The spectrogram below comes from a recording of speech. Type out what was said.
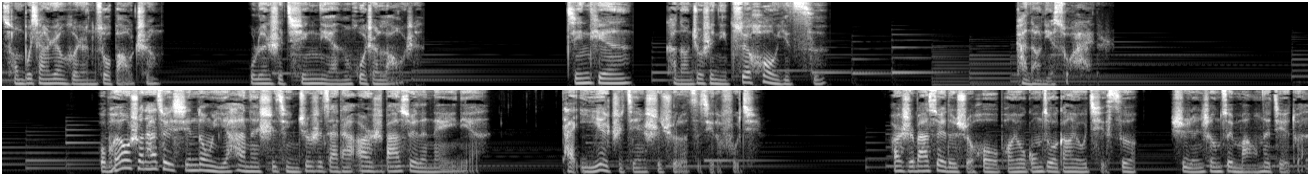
从不向任何人做保证，无论是青年或者老人。今天，可能就是你最后一次。”看到你所爱的人，我朋友说他最心动、遗憾的事情，就是在他二十八岁的那一年，他一夜之间失去了自己的父亲。二十八岁的时候，朋友工作刚有起色，是人生最忙的阶段。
